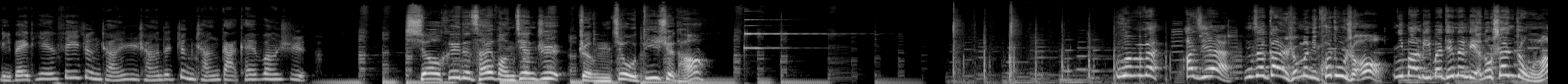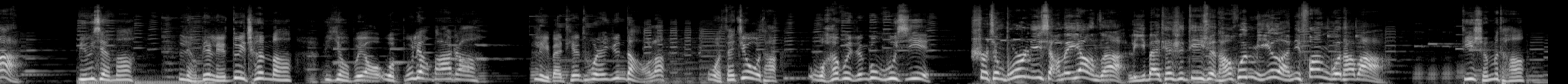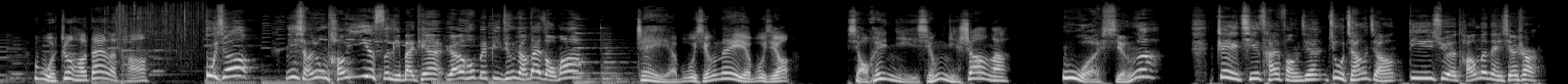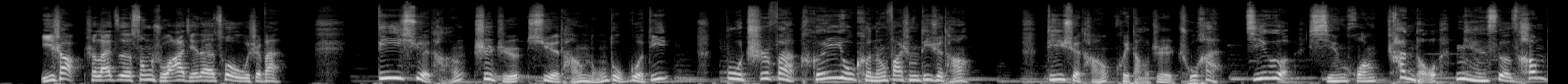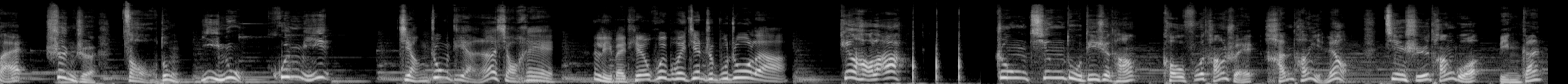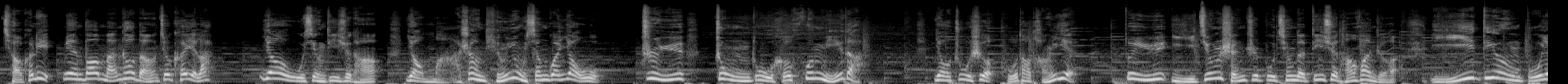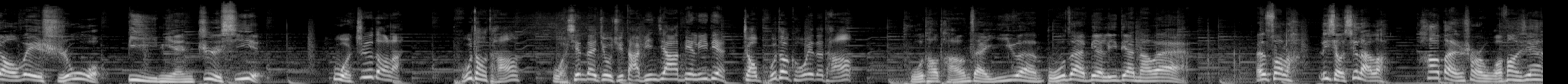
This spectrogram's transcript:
礼拜天非正常日常的正常打开方式。小黑的采访兼职拯救低血糖。喂喂喂，阿杰，你在干什么？你快住手！你把礼拜天的脸都扇肿了。明显吗？两边脸对称吗？要不要我不亮巴掌？礼拜天突然晕倒了，我在救他，我还会人工呼吸。事情不是你想那样子，礼拜天是低血糖昏迷了，你放过他吧。低什么糖？我正好带了糖。不行，你想用糖噎死礼拜天，然后被毕警长带走吗？这也不行，那也不行。小黑，你行，你上啊。我行啊。这期采访间就讲讲低血糖的那些事儿。以上是来自松鼠阿杰的错误示范。低血糖是指血糖浓度过低，不吃饭很有可能发生低血糖。低血糖会导致出汗、饥饿、心慌、颤抖、面色苍白，甚至躁动、易怒、昏迷。讲重点啊，小黑，礼拜天会不会坚持不住了？听好了啊，中轻度低血糖，口服糖水、含糖饮料、进食糖果、饼干、巧克力、面包、馒头等就可以了。药物性低血糖要马上停用相关药物。至于重度和昏迷的，要注射葡萄糖液。对于已经神志不清的低血糖患者，一定不要喂食物，避免窒息。我知道了，葡萄糖，我现在就去大斌家便利店找葡萄口味的糖。葡萄糖在医院，不在便利店呢，喂。哎，算了，李小西来了，他办事儿我放心。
